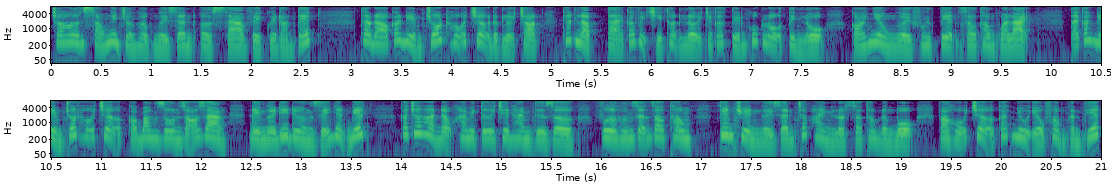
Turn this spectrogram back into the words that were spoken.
cho hơn 6.000 trường hợp người dân ở xa về quê đón Tết. Theo đó, các điểm chốt hỗ trợ được lựa chọn, thiết lập tại các vị trí thuận lợi trên các tuyến quốc lộ, tỉnh lộ, có nhiều người phương tiện giao thông qua lại. Tại các điểm chốt hỗ trợ có băng rôn rõ ràng để người đi đường dễ nhận biết. Các chốt hoạt động 24 trên 24 giờ vừa hướng dẫn giao thông, tuyên truyền người dân chấp hành luật giao thông đường bộ và hỗ trợ các nhu yếu phẩm cần thiết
